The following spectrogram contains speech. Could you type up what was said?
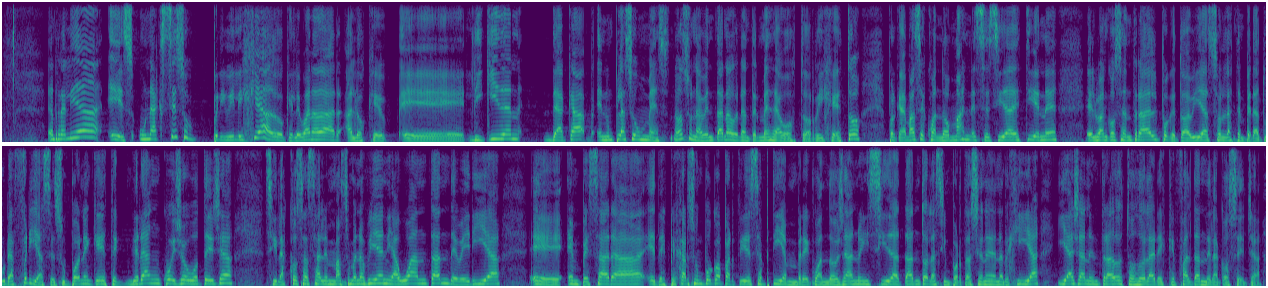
en realidad es un acceso privilegiado que le van a dar a los que eh, liquiden de acá en un plazo de un mes, ¿no? Es una ventana durante el mes de agosto, rige esto, porque además es cuando más necesidades tiene el Banco Central, porque todavía son las temperaturas frías. Se supone que este gran cuello de botella, si las cosas salen más o menos bien y aguantan, debería eh, empezar a eh, despejarse un poco a partir de septiembre, cuando ya no incida tanto las importaciones de energía y hayan entrado estos dólares que faltan de la cosecha.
